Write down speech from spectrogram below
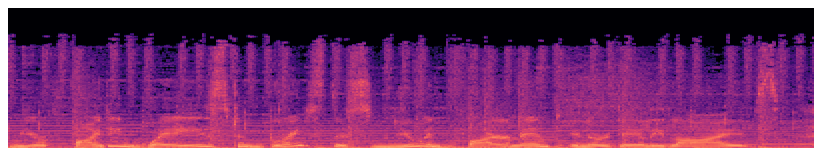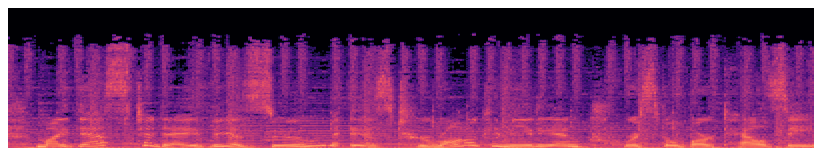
we are finding ways to embrace this new environment in our daily lives. My guest today via Zoom is Toronto comedian Christel Bartelse,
